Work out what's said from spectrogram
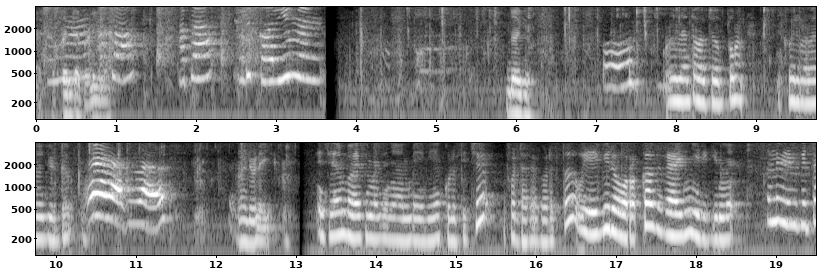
വിശപ്പിന്റെ കുറച്ച് അപ്പൊ കുരുമുളകൊക്കെ ഇട്ട് അടിപൊളി. ചെയ്യാൻ പോയ സമയത്ത് ഞാൻ ബേബിയെ കുളിപ്പിച്ച് ഫുഡൊക്കെ കൊടുത്ത് ബേബി ഒരു ഉറക്കമൊക്കെ കഴിഞ്ഞിരിക്കുന്നു. അല്ല ബേബി കുത്ത?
